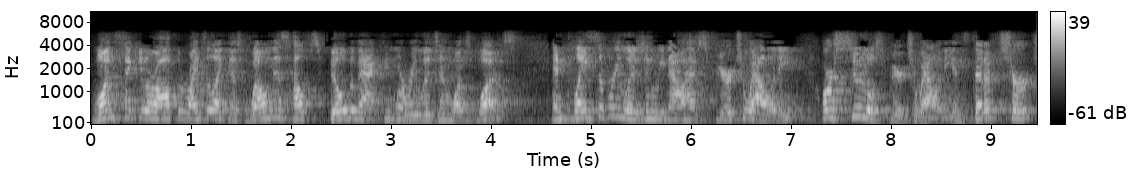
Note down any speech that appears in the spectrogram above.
One secular author writes it like this Wellness helps fill the vacuum where religion once was. In place of religion, we now have spirituality or pseudo spirituality. Instead of church,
